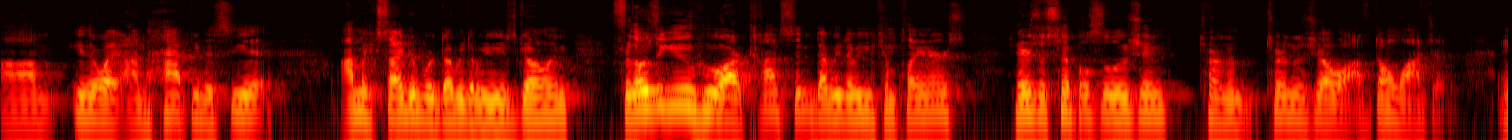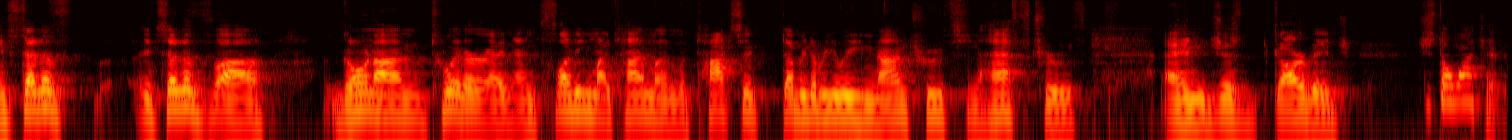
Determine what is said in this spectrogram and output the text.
Um, either way, I'm happy to see it. I'm excited where WWE is going. For those of you who are constant WWE complainers, Here's a simple solution: turn the turn the show off. Don't watch it. Instead of instead of uh, going on Twitter and, and flooding my timeline with toxic WWE non truths and half truth and just garbage, just don't watch it.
